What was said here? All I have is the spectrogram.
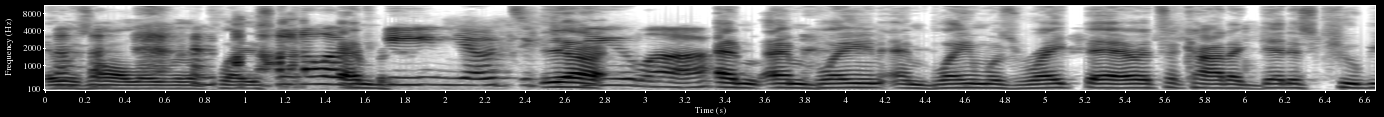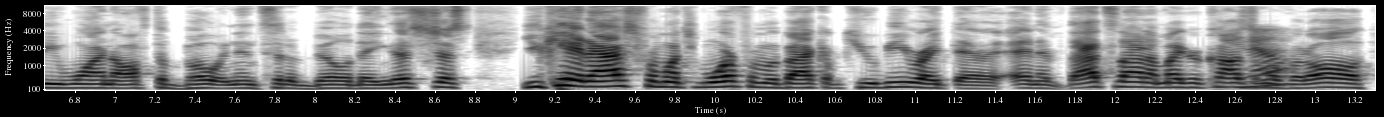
It was all over the place. Jalapeno tequila. Yeah, and and Blaine and Blaine was right there to kind of get his QB one off the boat and into the building. That's just you can't ask for much more from a backup QB right there. And if that's not a microcosm know? of it all,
